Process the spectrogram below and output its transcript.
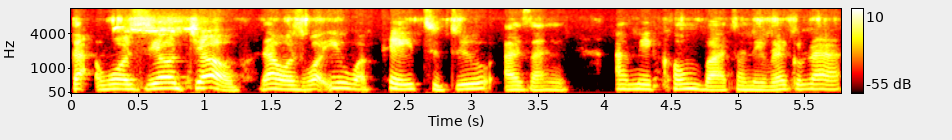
that was your job. That was what you were paid to do as an army combat on a regular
